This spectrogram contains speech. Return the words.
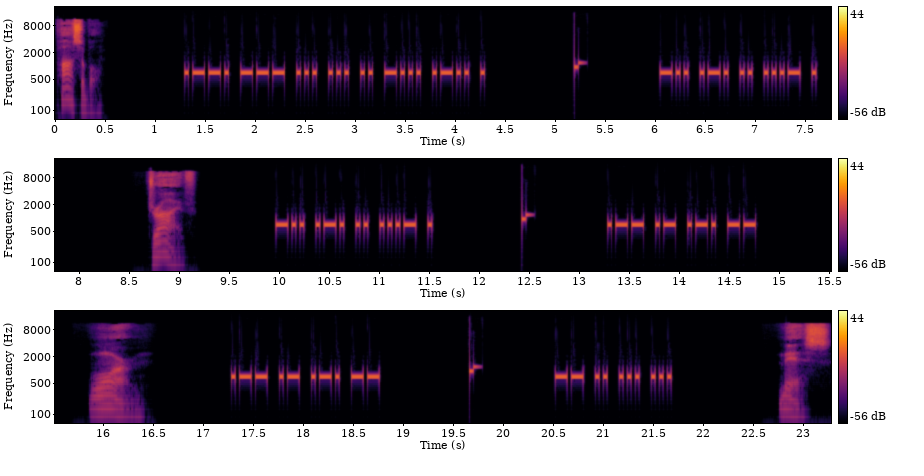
Possible. Drive. Warm. Miss.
